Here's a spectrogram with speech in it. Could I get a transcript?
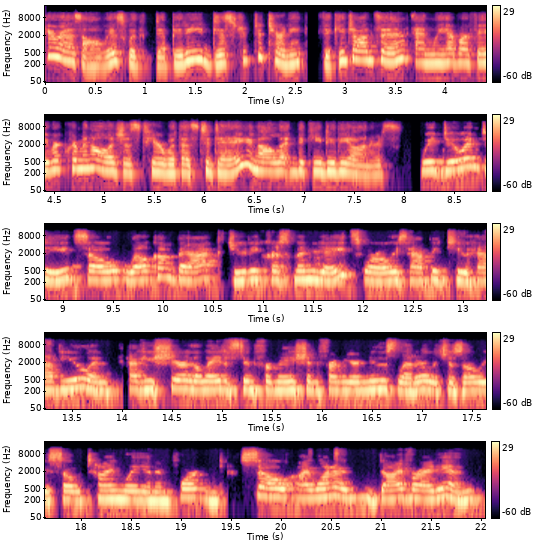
Here, as always, with Deputy District Attorney Vicki Johnson, and we have our favorite criminologist here with us today, and I'll let Vicki do the honors. We do indeed. So, welcome back, Judy Chrisman Yates. We're always happy to have you and have you share the latest information from your newsletter, which is always so timely and important. So, I want to dive right in.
